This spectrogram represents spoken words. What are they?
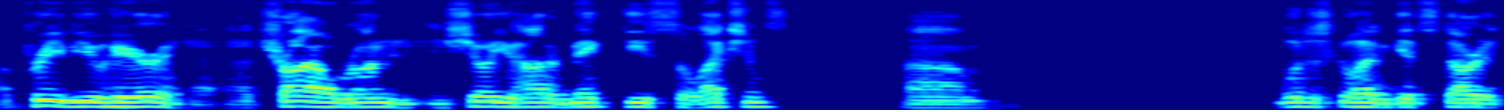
a, preview here and a, a trial run and, and, show you how to make these selections. Um, we'll just go ahead and get started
